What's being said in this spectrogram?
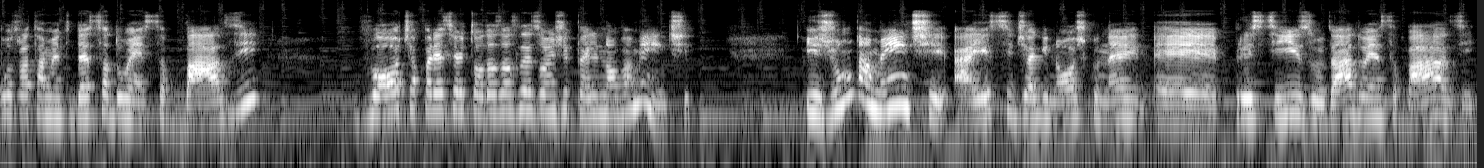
o tratamento dessa doença base, volte a aparecer todas as lesões de pele novamente. E juntamente a esse diagnóstico né, é, preciso da doença base,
